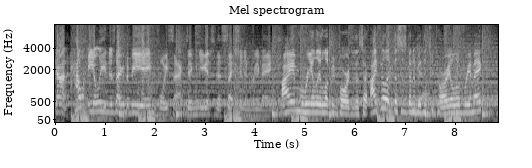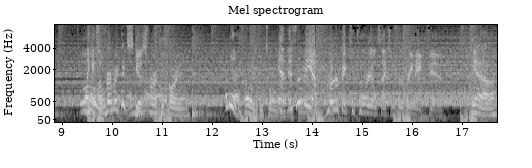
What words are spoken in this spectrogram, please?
God, how alien is that going to be in voice acting when you get to this section in Remake? I am really looking forward to this. I feel like this is going to be the tutorial of remake. Like it's a perfect That'd excuse for a tutorial. I mean, a hell of a tutorial. Yeah, this would be a perfect tutorial section for Remake too. Yeah,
